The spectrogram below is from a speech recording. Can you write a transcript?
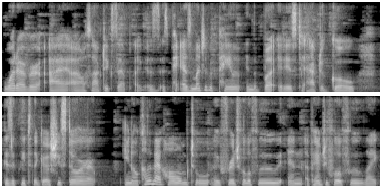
whatever I, I also have to accept like as, as, as much of a pain in the butt it is to have to go physically to the grocery store you know, coming back home to a fridge full of food and a pantry full of food, like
